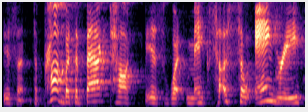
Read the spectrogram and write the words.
isn't the problem, but the back talk is what makes us so angry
